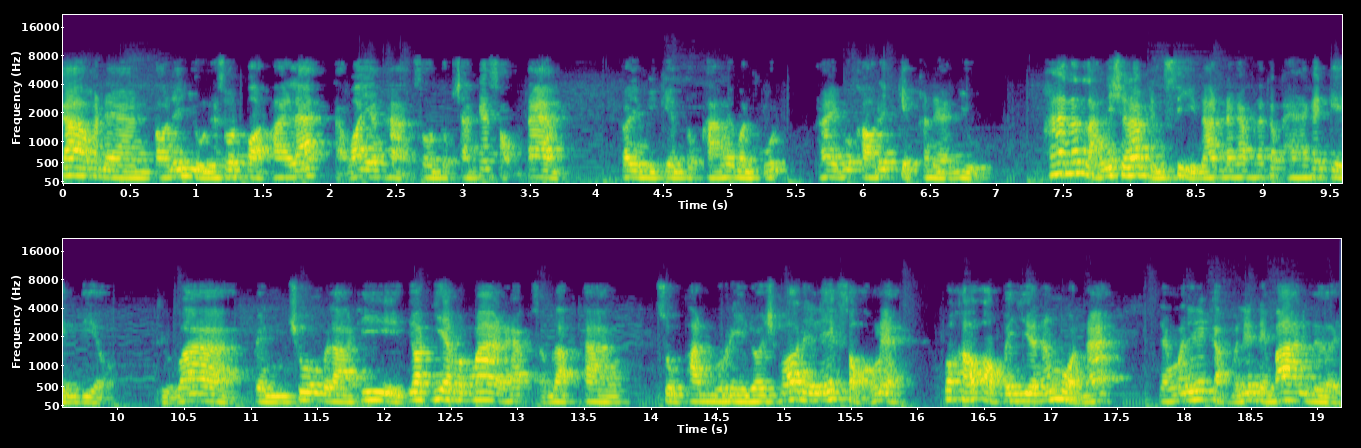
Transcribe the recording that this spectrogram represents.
19 คะแนน ตอนนี้อยู่ในโซนปลอดภัยแล้ว แต่ว่ายังห่างโซนตกชั้นแค่ 2 แต้ม ก็ยังมีเกมตกค้างในวันพุธให้พวกเขาได้เก็บคะแนนอยู่ 5 นัดหลังนี่ชนะถึง 4 นัดนะครับ แล้วก็แพ้แค่เกมเดียว ถือว่าเป็นช่วงเวลาที่ยอดเยี่ยมมากๆนะครับสำหรับทางสุพรรณบุรี โดยเฉพาะในเลก2เนี่ยพวกเขาออกไปเยือนทั้งหมดนะยังไม่ได้กลับมาเล่นในบ้านเลย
